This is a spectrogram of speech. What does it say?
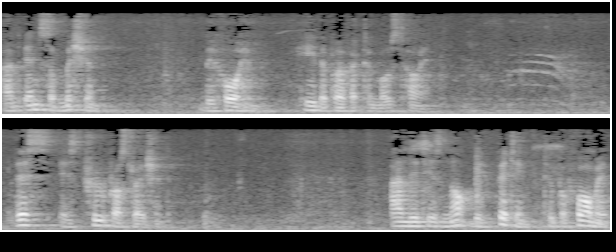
and in submission before Him, He the Perfect and Most High. This is true prostration. And it is not befitting to perform it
